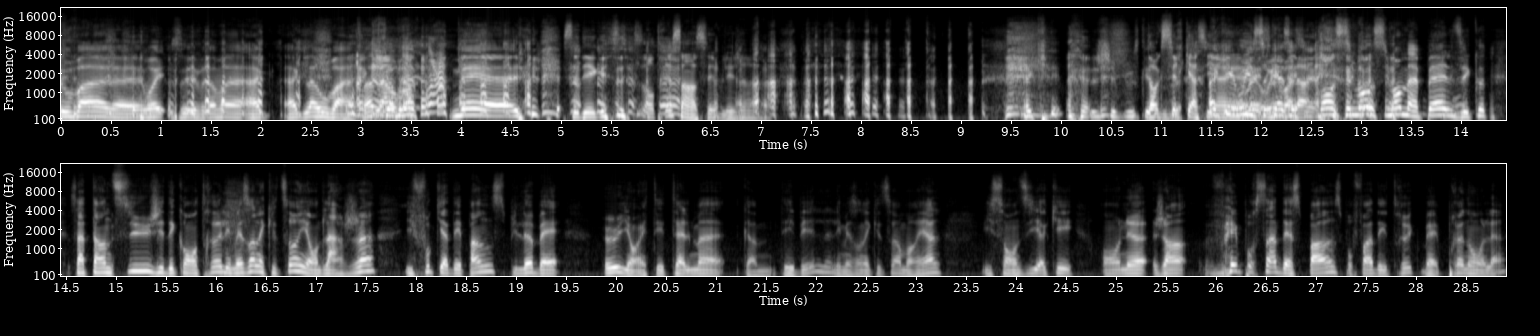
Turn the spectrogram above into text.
ouvert. euh, oui, c'est vraiment à, à gland ouvert. Bref, mais euh, C'est des gars, ils sont très sensibles, les gens. Ok, je sais plus ce que Donc, circassien. Ok, oui, euh, circassien. voilà. Bon, Simon, Simon m'appelle, il dit écoute, ça tente dessus, j'ai des contrats, les maisons de la culture, ils ont de l'argent, il faut qu'il y ait dépenses. Puis là, ben, eux, ils ont été tellement comme débiles, les maisons de la culture à Montréal. Ils se sont dit, OK, on a genre 20% d'espace pour faire des trucs, ben prenons-la.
